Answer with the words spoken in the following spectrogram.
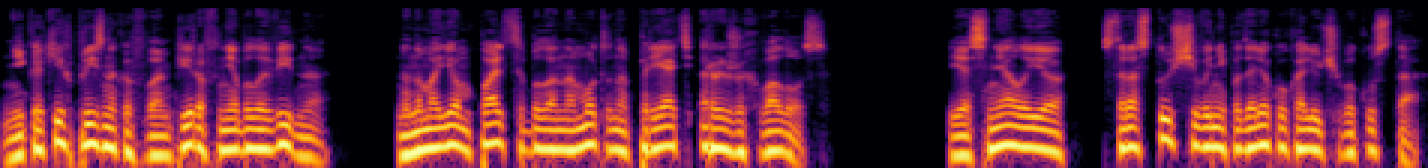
Никаких признаков вампиров не было видно, но на моем пальце была намотана прядь рыжих волос. Я снял ее с растущего неподалеку колючего куста.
